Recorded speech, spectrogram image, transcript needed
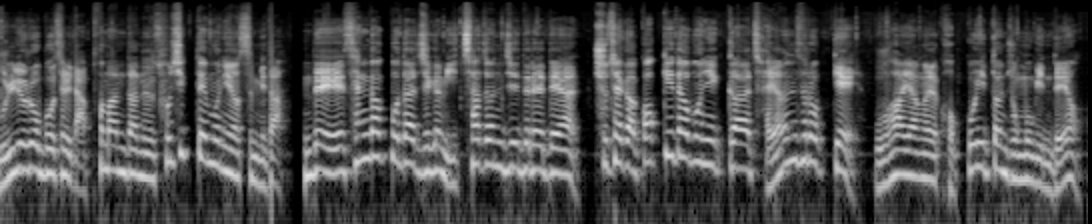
물류 로봇을 납품한다는 소식 때문이었습니다. 근데 생각보다 지금 2차 전지들에 대한 추세가 꺾이다 보니까 자연스럽게 우하향을 걷고 있던 종목인데요.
